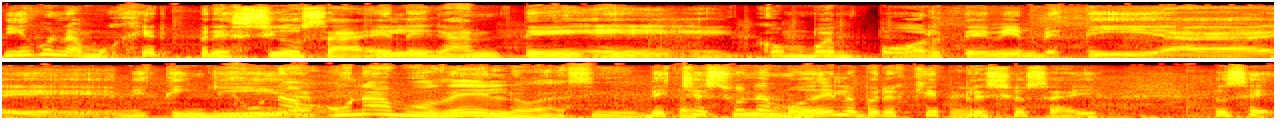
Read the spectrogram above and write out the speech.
y es una mujer preciosa, elegante, eh, con buen porte, bien vestida, eh, distinguida. Una, modelo así. De hecho es una modelo, pero es que es preciosa ahí. Entonces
